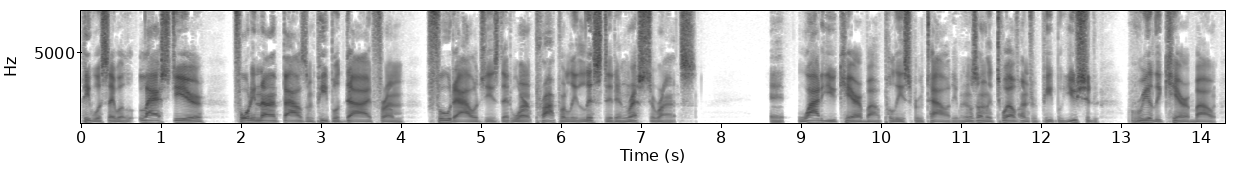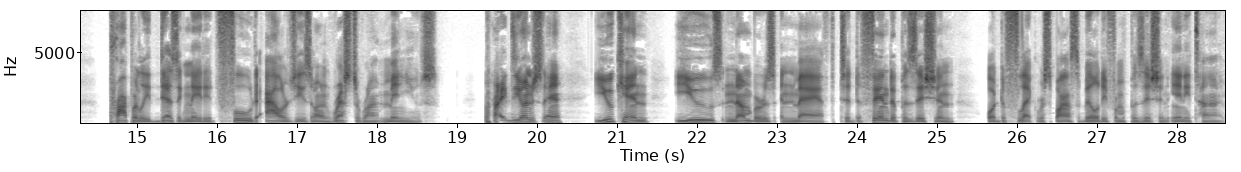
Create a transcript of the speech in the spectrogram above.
people will say, "Well, last year 49,000 people died from." food allergies that weren't properly listed in restaurants. And why do you care about police brutality when it was only 1,200 people? You should really care about properly designated food allergies on restaurant menus. Right? Do you understand? You can use numbers and math to defend a position or deflect responsibility from a position anytime.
